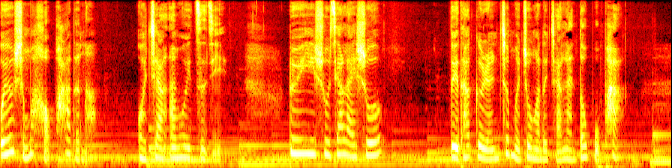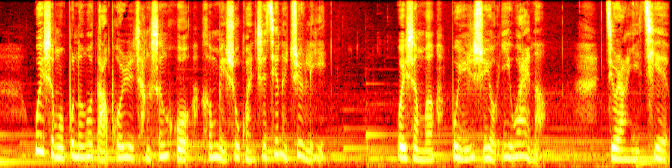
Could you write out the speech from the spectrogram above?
我有什么好怕的呢？我这样安慰自己。对于艺术家来说，对他个人这么重要的展览都不怕，为什么不能够打破日常生活和美术馆之间的距离？为什么不允许有意外呢？就让一切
